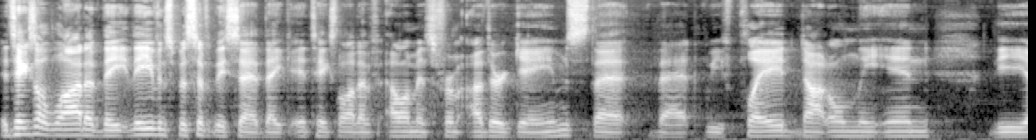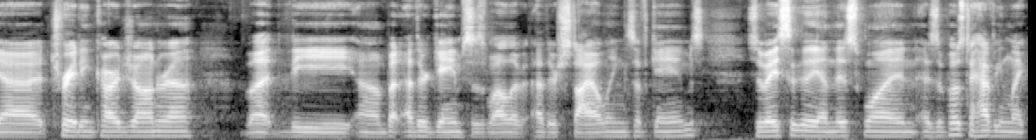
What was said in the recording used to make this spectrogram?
it takes a lot of they, they even specifically said like it takes a lot of elements from other games that that we've played not only in the uh, trading card genre but the um, but other games as well other stylings of games so basically on this one as opposed to having like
